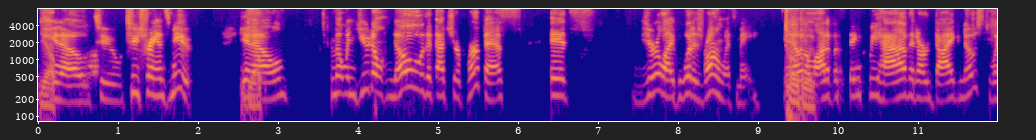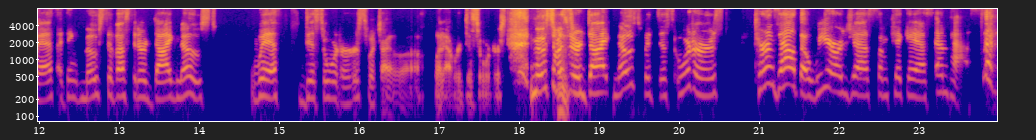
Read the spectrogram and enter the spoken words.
yep. you know, to, to transmute, you yep. know, but when you don't know that that's your purpose, it's you're like, what is wrong with me? You totally. know, and a lot of us think we have and are diagnosed with. I think most of us that are diagnosed with disorders, which I uh, whatever disorders, most of us that are diagnosed with disorders turns out that we are just some kick-ass empaths.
